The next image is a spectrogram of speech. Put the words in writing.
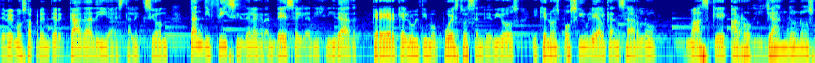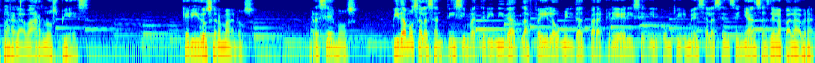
Debemos aprender cada día esta lección tan difícil de la grandeza y la dignidad, creer que el último puesto es el de Dios y que no es posible alcanzarlo más que arrodillándonos para lavar los pies. Queridos hermanos, recemos, pidamos a la Santísima Trinidad la fe y la humildad para creer y seguir con firmeza las enseñanzas de la palabra.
